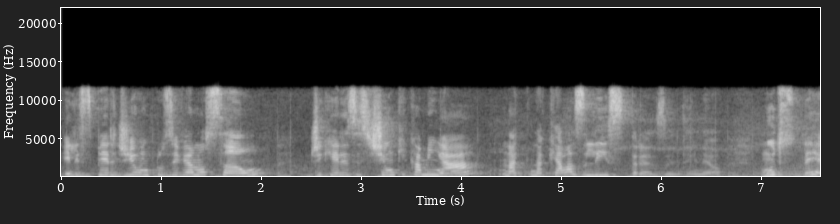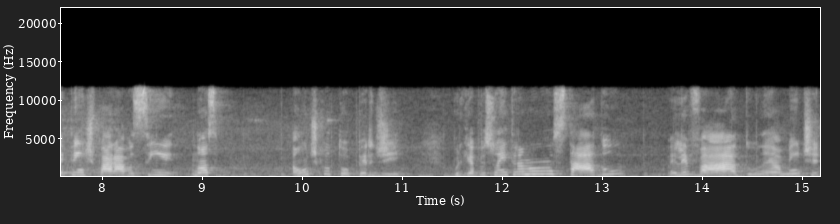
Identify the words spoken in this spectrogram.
eles perdiam inclusive a noção de que eles tinham que caminhar na, naquelas listras, entendeu? Muitos de repente paravam assim, nossa, aonde que eu tô? Perdi. Porque a pessoa entra num estado elevado, né? A mente,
